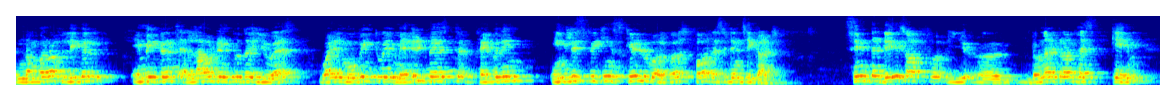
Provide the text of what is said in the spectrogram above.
number of legal immigrants allowed into the US while moving to a merit based favoring English speaking skilled workers for residency cards. Since the days of uh, uh, Donald Trump has came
